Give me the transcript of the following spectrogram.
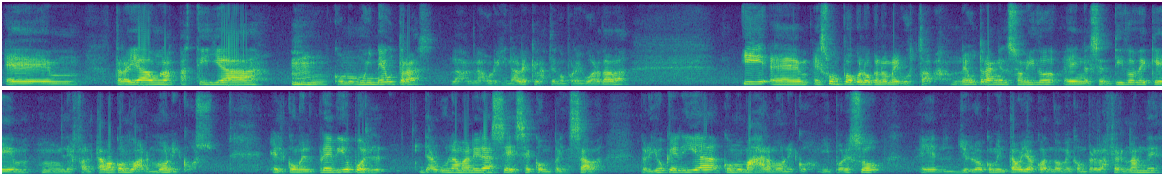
Eh, traía unas pastillas como muy neutras, las originales que las tengo por ahí guardadas, y eh, es un poco lo que no me gustaba. Neutra en el sonido, en el sentido de que mm, le faltaba como armónicos. El, con el previo, pues de alguna manera se, se compensaba, pero yo quería como más armónico, y por eso, yo lo he comentado ya cuando me compré la Fernández,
